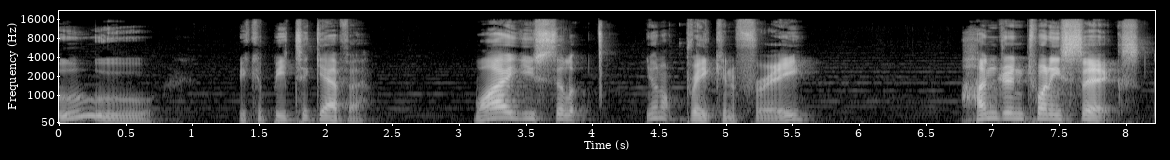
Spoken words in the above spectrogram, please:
Ooh. We could be together. Why are you still... You're not breaking free. 126.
